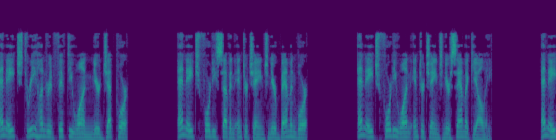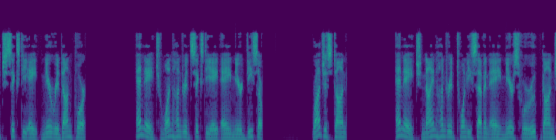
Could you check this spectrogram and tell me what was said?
NH 351 near Jetpur NH 47 interchange near Bamanbor NH 41 interchange near Samakiali NH68 near Radhanpur NH168A near Disa Rajasthan NH 927A near Swarupganj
